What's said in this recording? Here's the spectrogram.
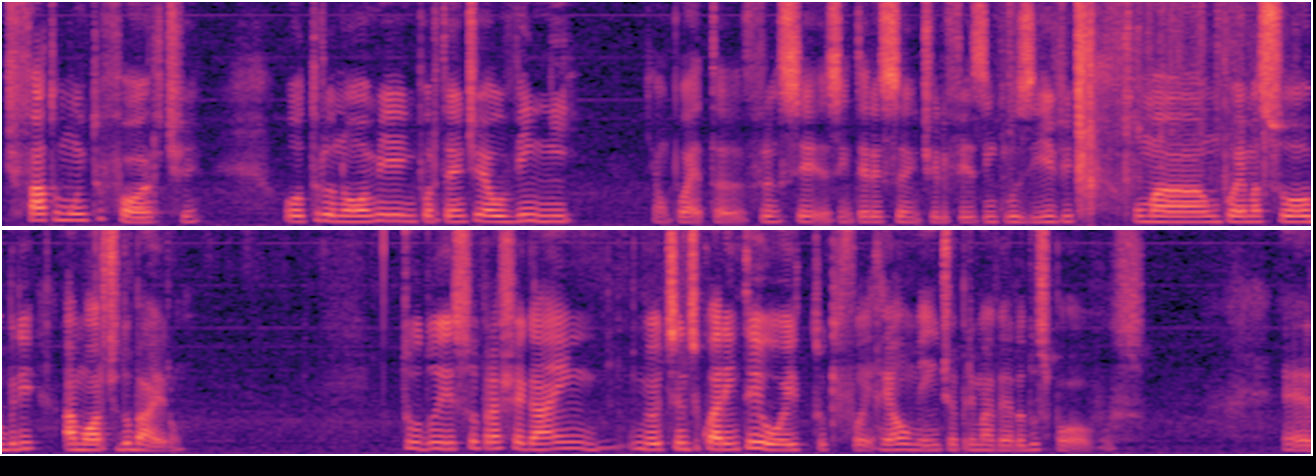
de fato muito forte. Outro nome importante é o Vigny, que é um poeta francês interessante. Ele fez, inclusive, uma, um poema sobre a morte do Byron. Tudo isso para chegar em 1848, que foi realmente a Primavera dos Povos. É,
